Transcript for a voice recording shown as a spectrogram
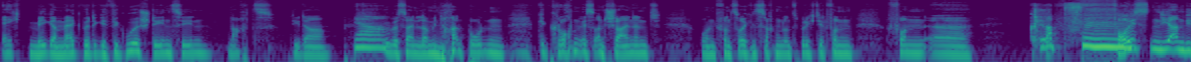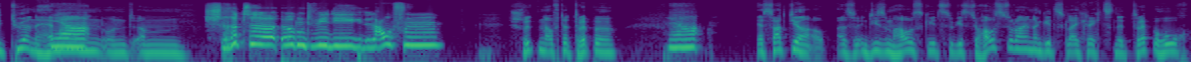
echt mega merkwürdige Figur stehen sehen, nachts, die da Ja. über seinen Laminatboden gekrochen ist anscheinend und von solchen Sachen uns berichtet, von, von äh, Klopfen. Fäusten, die an die Türen hämmern und ähm, Schritte irgendwie, die laufen. Schritten auf der Treppe. Ja. Er sagt ja, also in diesem Haus geht's, du gehst zur Haustür rein, dann geht's gleich rechts eine Treppe hoch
